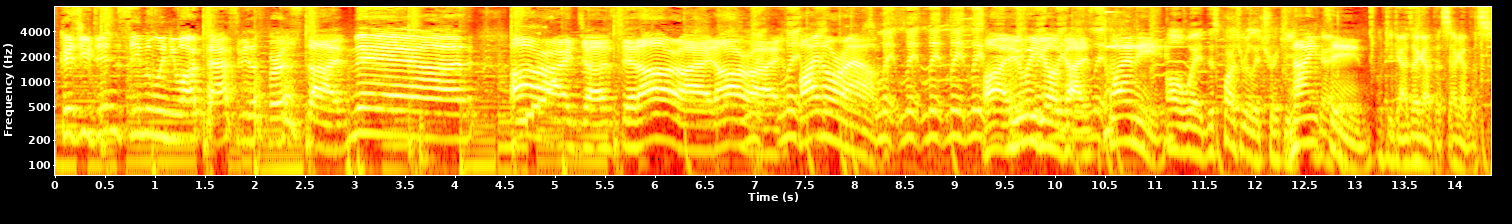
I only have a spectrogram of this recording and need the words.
Because you didn't see me when you walked past me the first time. Man! Alright, Justin. Alright, alright. Lit, lit. Final round. Lit, lit, lit, lit, lit. Alright, here lit, we go, lit, guys. lit, lit. 20, Oh wait, this part's really tricky. 19. Okay. okay, guys, I got this. I got this.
